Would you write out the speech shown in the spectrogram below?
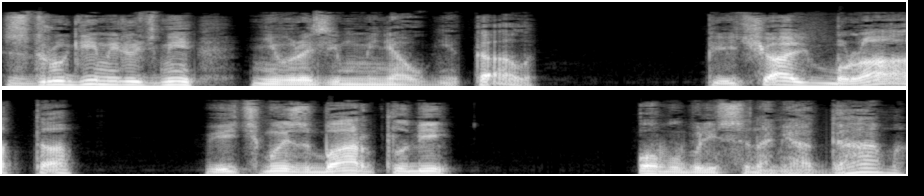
с другими людьми невыразимо меня угнетало. Печаль брата, ведь мы с Бартлби оба были сынами Адама.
